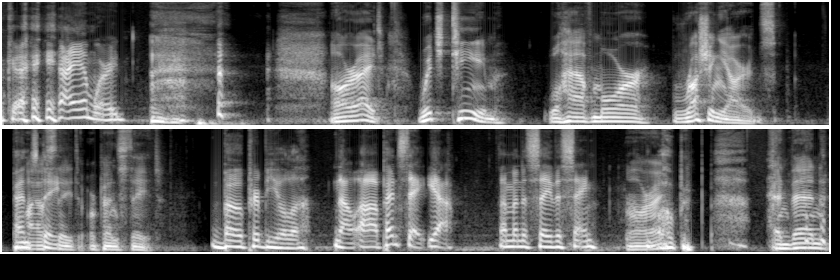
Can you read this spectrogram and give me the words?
Okay, I am worried. All right. Which team will have more rushing yards, Penn Ohio State. State or Penn State? Beau Pribula. No, uh, Penn State. Yeah, I'm going to say the same. All right. And then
